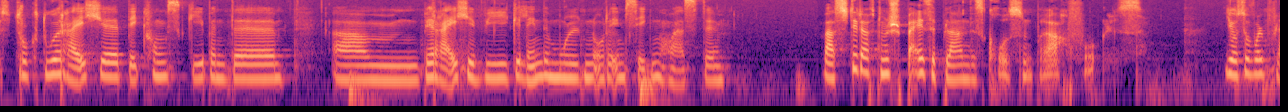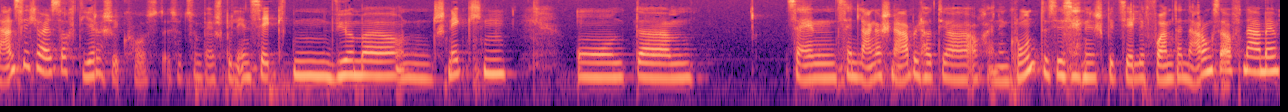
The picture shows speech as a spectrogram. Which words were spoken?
strukturreiche, deckungsgebende ähm, Bereiche wie Geländemulden oder im Segenhorste. Was steht auf dem Speiseplan des großen Brachvogels? Ja, sowohl pflanzliche als auch tierische Kost, also zum Beispiel Insekten, Würmer und Schnecken. Und ähm, sein, sein langer Schnabel hat ja auch einen Grund, das ist eine spezielle Form der Nahrungsaufnahme.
